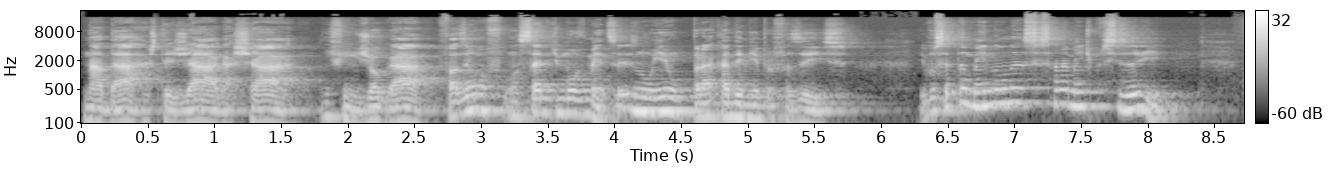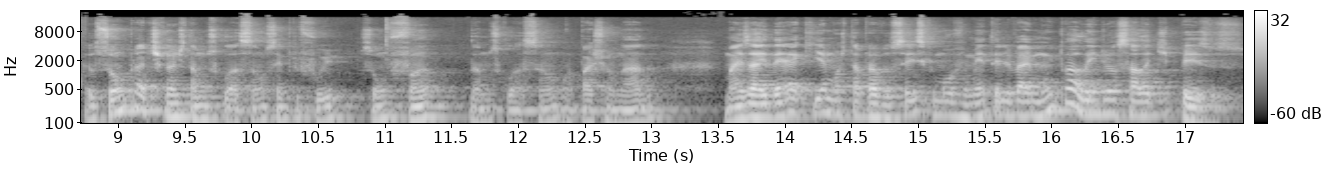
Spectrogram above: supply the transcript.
nadar, rastejar, agachar, enfim, jogar, fazer uma, uma série de movimentos. Eles não iam para academia para fazer isso. E você também não necessariamente precisa ir. Eu sou um praticante da musculação, sempre fui, sou um fã da musculação, um apaixonado. Mas a ideia aqui é mostrar para vocês que o movimento ele vai muito além de uma sala de pesos.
